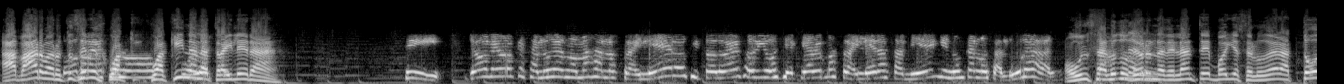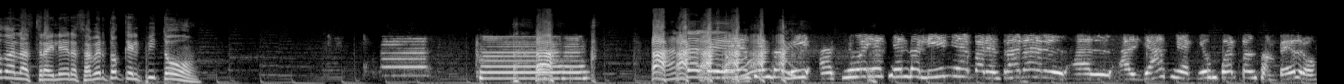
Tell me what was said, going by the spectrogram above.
Ah, bárbaro. Entonces Todo eres no Joaquina la trailera. Sí, yo veo que saludan nomás a los traileros y todo eso. Digo, si aquí habemos traileras también y nunca nos saludan. O un saludo de ahora en adelante. Voy a saludar a todas las traileras. A ver, toque el pito. Ah, Ándale. voy haciendo li- aquí voy haciendo línea para entrar al, al, al Yasmi, aquí un puerto en San Pedro.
